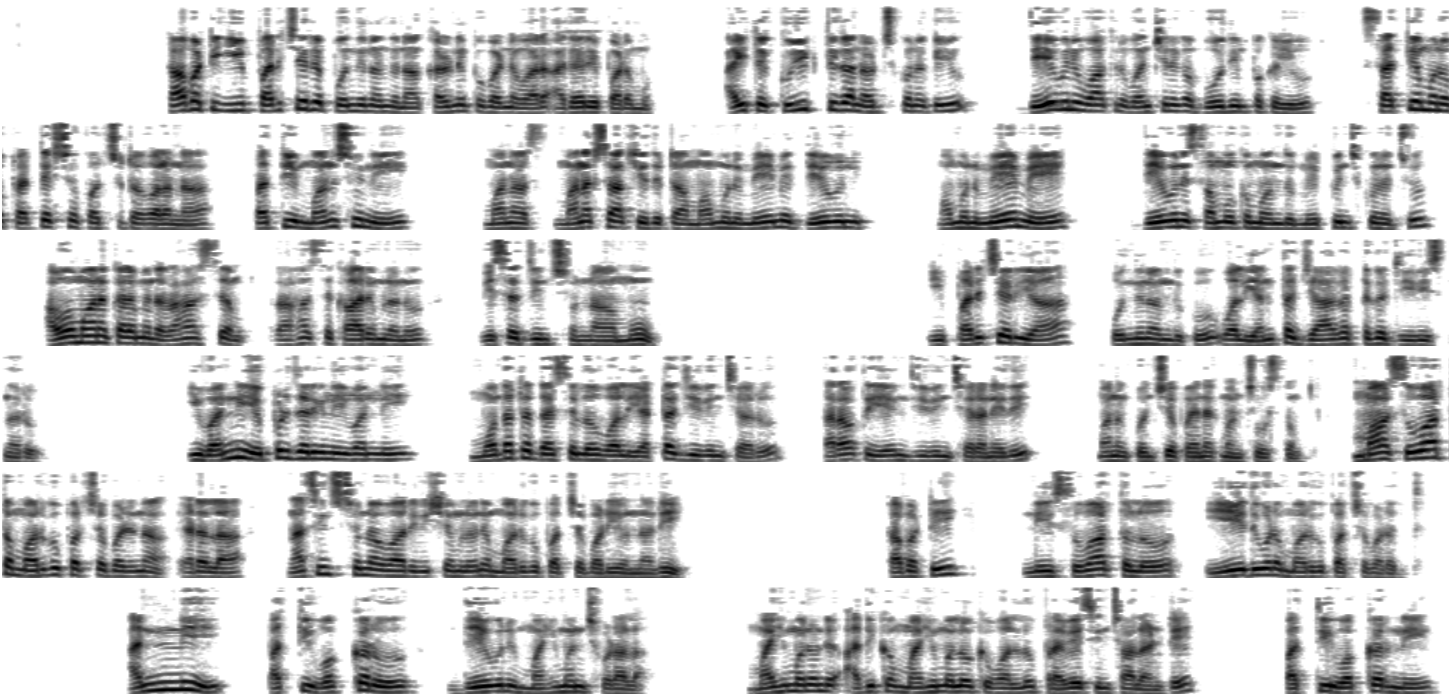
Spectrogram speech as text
కాబట్టి ఈ పరిచర్య పొందినందున కరుణింపబడిన వారు అధైర్యపడము. అయితే కుయుక్తిగా నడుచుకునకయు దేవుని వాటిని వంచనగా బోధింపకయు సత్యమును ప్రత్యక్షపరచుట వలన ప్రతి మనుషుని మన మనసాక్షి ఎదుట మమ్మను మేమే దేవుని మమ్మను మేమే దేవుని సమ్ముఖమందు మెప్పించుకునొచ్చు. అవమానకరమైన రహస్యం రహస్య కార్యములను విసర్జించున్నాము. ఈ పరిచర్య పొందినందుకు వాళ్ళు ఎంత జాగ్రత్తగా జీవిస్తున్నారు. ఇవన్నీ ఎప్పుడు జరిగినాయి ఇవన్నీ? మొదట దశలో వాళ్ళు ఎట్లా జీవించారు? తర్వాత ఏం జీవించారు అనేది మనం కొంచెం పైన మనం చూస్తాం. మా సువార్త మరుగుపరచబడిన ఎడల నశించుతున్న వారి విషయంలోనే మరుగుపరచబడి ఉన్నది. కాబట్టి నీ సువార్తలో ఏది కూడా మరుగుపరచబడద్దు అన్ని ప్రతి ఒక్కరూ దేవుని మహిమను చూడాల? మహిమ నుండి అధిక మహిమలోకి వాళ్ళు ప్రవేశించాలంటే ప్రతి ఒక్కరిని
